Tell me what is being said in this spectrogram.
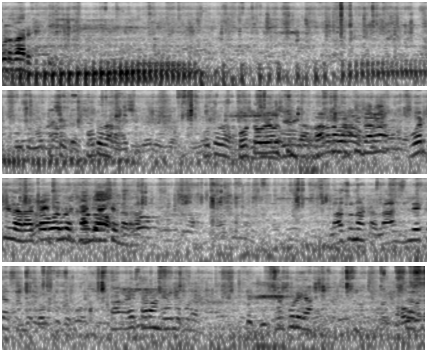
पुढं जा रे. फोटो व्यवस्थित धरा वरती धरा. वरती धरा काही पुढे खाली असे धरा लाजू नका लाजले कसं सर- हे सरांना ठेवले पुढे हे पुढे या सर-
